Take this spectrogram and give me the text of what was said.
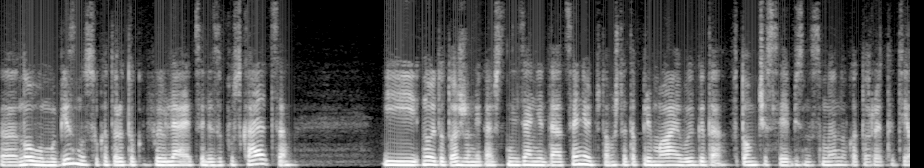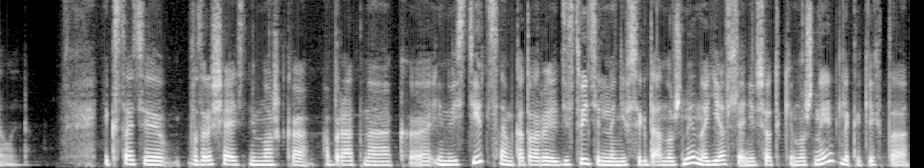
новому бизнесу, который только появляется или запускается — и, ну, это тоже, мне кажется, нельзя недооценивать, потому что это прямая выгода, в том числе бизнесмену, который это делает. И, кстати, возвращаясь немножко обратно к инвестициям, которые действительно не всегда нужны, но если они все-таки нужны для каких-то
